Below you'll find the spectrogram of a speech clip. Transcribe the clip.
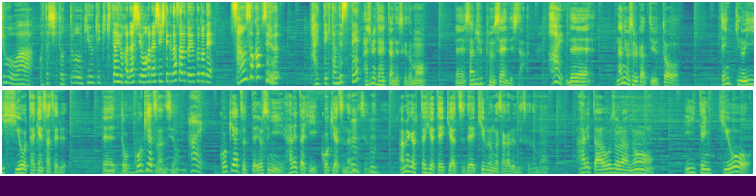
今日は私とってもウキウキ聞きたいお話をお話ししてくださるということで酸素カプセル入ってきたんですって？初めて入ったんですけども、えー、30分1000円でした。はいで、何をするかっていうと、天気のいい日を体験させる。えっ、と、高気圧なんですよ。はい高気圧って要するに晴れた日高気圧になるんですよね。うんうん雨が降った日は低気圧で気分が下がるんですけども、晴れた青空のいい天気を、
